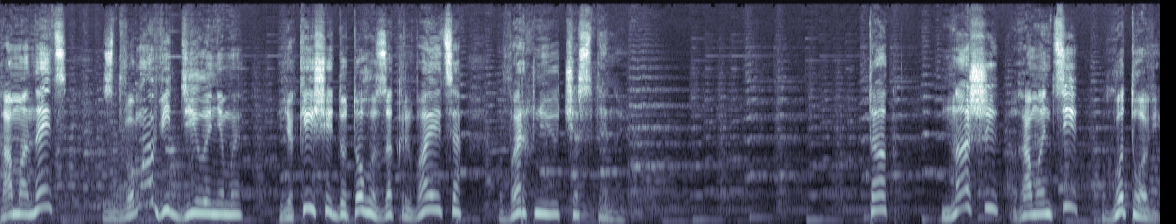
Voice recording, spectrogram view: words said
гаманець з двома відділеннями, який ще й до того закривається верхньою частиною. Так, наші гаманці готові.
